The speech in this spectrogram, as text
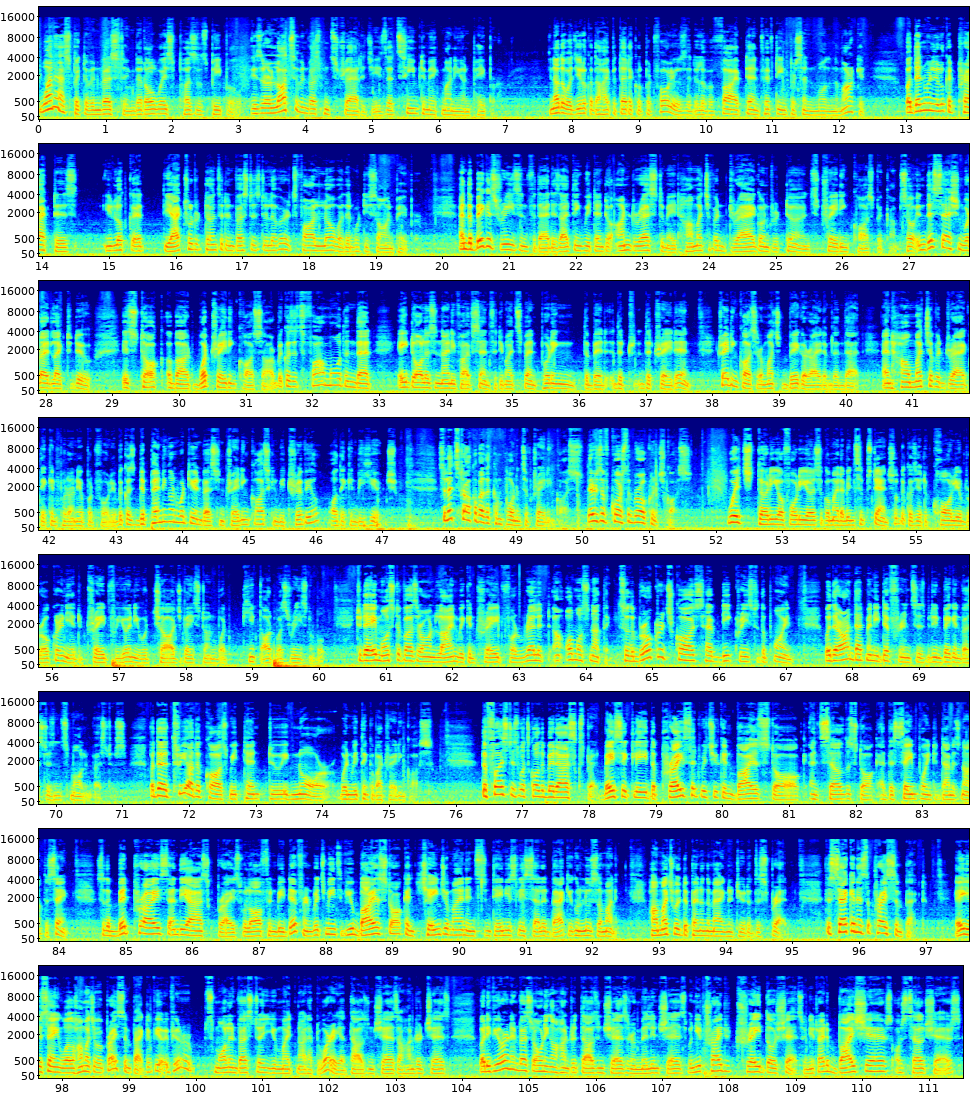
One aspect of investing that always puzzles people is there are lots of investment strategies that seem to make money on paper. In other words, you look at the hypothetical portfolios, they deliver 5, 10, 15% more than the market. But then when you look at practice, you look at the actual returns that investors deliver, it's far lower than what you saw on paper. And the biggest reason for that is I think we tend to underestimate how much of a drag on returns trading costs become. So, in this session, what I'd like to do is talk about what trading costs are because it's far more than that $8.95 that you might spend putting the bid the, the trade in. Trading costs are a much bigger item than that and how much of a drag they can put on your portfolio because depending on what you invest in trading costs can be trivial or they can be huge. So let's talk about the components of trading costs. There is, of course, the brokerage costs, which 30 or 40 years ago might have been substantial because you had to call your broker and he had to trade for you and he would charge based on what he thought was reasonable. Today, most of us are online. We can trade for uh, almost nothing. So the brokerage costs have decreased to the point where there aren't that many differences between big investors and small investors. But there are three other costs we tend to ignore when we think about trading costs. The first is what's called the bid ask spread. Basically, the price at which you can buy a stock and sell the stock at the same point in time is not the same. So, the bid price and the ask price will often be different, which means if you buy a stock and change your mind instantaneously sell it back, you're going to lose some money. How much will depend on the magnitude of the spread. The second is the price impact. You're saying, well, how much of a price impact? If you're if you're a small investor, you might not have to worry. A thousand shares, a hundred shares, but if you're an investor owning a hundred thousand shares or a million shares, when you try to trade those shares, when you try to buy shares or sell shares,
